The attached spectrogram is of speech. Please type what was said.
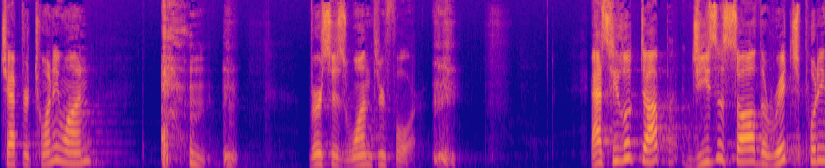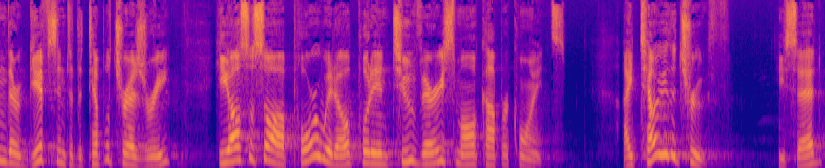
chapter 21, verses 1 through 4. As he looked up, Jesus saw the rich putting their gifts into the temple treasury. He also saw a poor widow put in two very small copper coins. I tell you the truth, he said.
